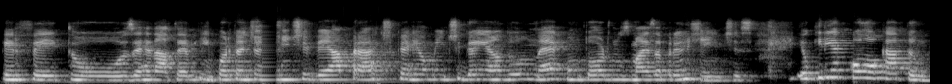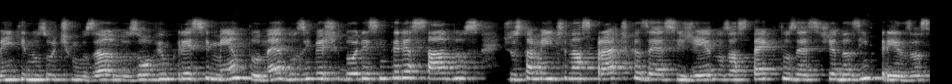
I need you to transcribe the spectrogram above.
Perfeito, Zé Renato. É importante a gente ver a prática realmente ganhando né, contornos mais abrangentes. Eu queria colocar também que nos últimos anos houve um crescimento né, dos investidores interessados justamente nas práticas ESG, nos aspectos ESG das empresas,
